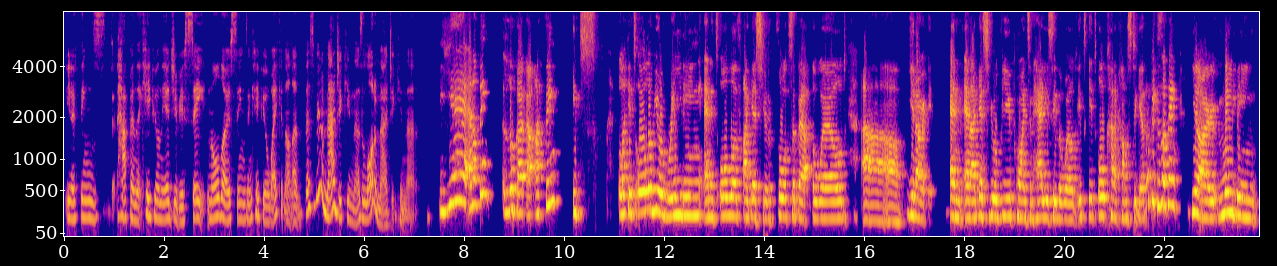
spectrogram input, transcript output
you know things that happen that keep you on the edge of your seat and all those things and keep you awake at night like, there's a bit of magic in there there's a lot of magic in that yeah and i think look i, I think it's like it's all of your reading and it's all of i guess your thoughts about the world uh, you know and and I guess your viewpoints and how you see the world, it's it all kind of comes together because I think you know me being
